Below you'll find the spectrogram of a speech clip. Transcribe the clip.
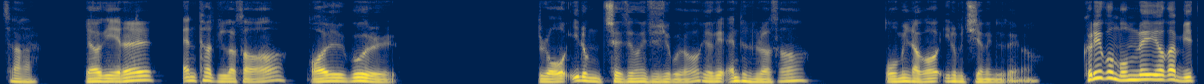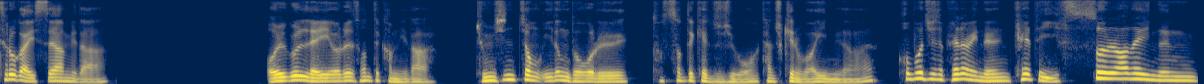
자, 여기를 엔터 눌러서 얼굴로 이름 지정해 주시고요. 여기 엔터 눌러서 몸이라고 이름 지정해 주세요. 그리고 몸 레이어가 밑으로 가 있어야 합니다. 얼굴 레이어를 선택합니다. 중심점 이동 도구를 터- 선택해 주시고 단축키는 Y입니다. 컴포지션 패널에 있는 캐릭터 입술 안에 있는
